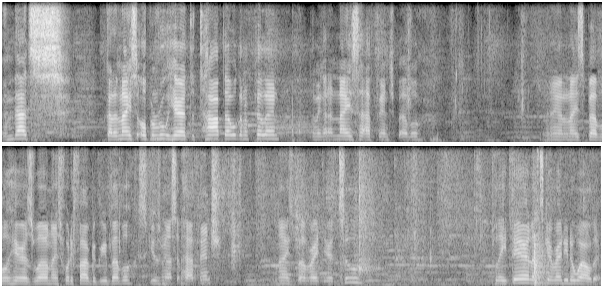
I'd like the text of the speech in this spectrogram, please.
And that's got a nice open root here at the top that we're gonna fill in. Then we got a nice half inch bevel. And I got a nice bevel here as well, nice 45 degree bevel. Excuse me, I said half inch. Nice bevel right there too. Plate there, let's get ready to weld it.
